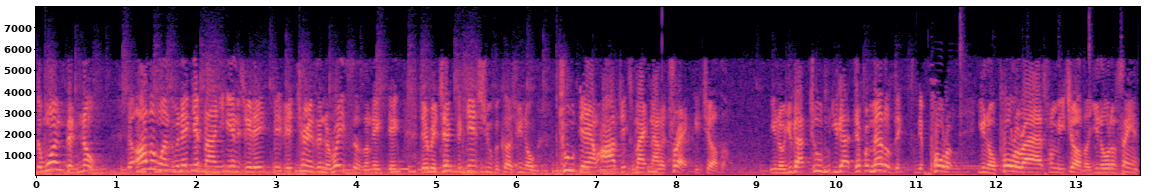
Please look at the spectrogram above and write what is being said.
the ones that know. The other ones, when they get around your energy, they, they, it turns into racism. They, they, they reject against you because, you know, two damn objects might not attract each other. You know, you got two, you got different metals that, that polar, you know, polarize from each other. You know what I'm saying?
